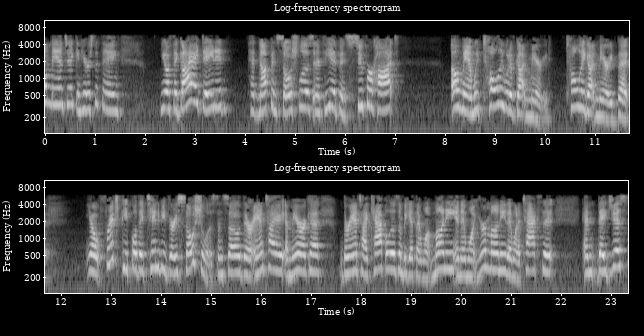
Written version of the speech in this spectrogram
romantic, and here's the thing. You know, if the guy I dated had not been socialist and if he had been super hot, oh man, we totally would have gotten married. Totally gotten married, but you know, French people, they tend to be very socialist. And so they're anti-America, they're anti-capitalism, but yet they want money and they want your money, they want to tax it. And they just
